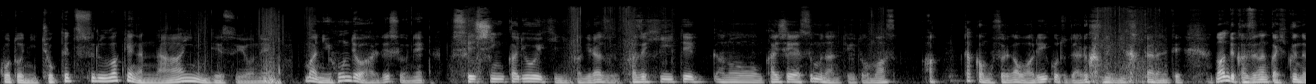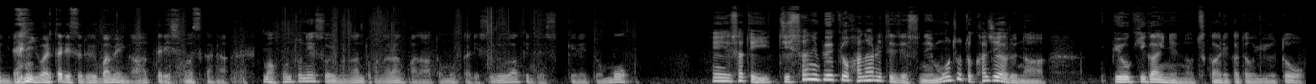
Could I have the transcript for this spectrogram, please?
ことに直結するわけがないんですよね。まあ日本ではあれですよね。精神科領域に限らず風邪ひいてあの会社休むなんていうと、まあ、あたかもそれが悪いことであるかのように語られてなんで風邪なんかひくんだみたいに言われたりする場面があったりしますから。まあ本当ねそういうのなんとかならんかなと思ったりするわけですけれども、えー、さて実際の病気を離れてですねもうちょっとカジュアルな病気概念の使われ方を言うと、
